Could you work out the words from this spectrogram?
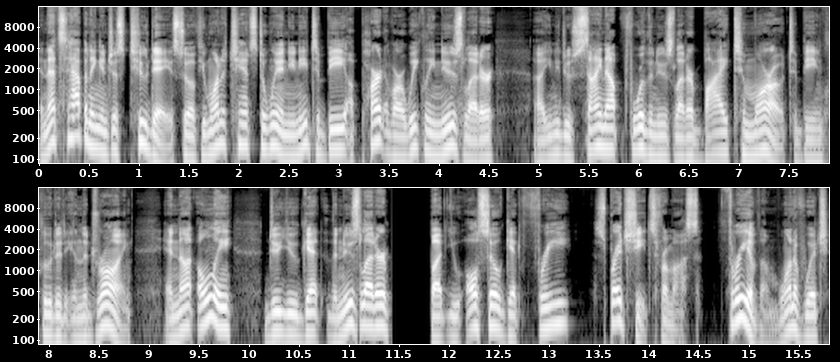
and that's happening in just two days. So if you want a chance to win, you need to be a part of our weekly newsletter. Uh, you need to sign up for the newsletter by tomorrow to be included in the drawing. And not only do you get the newsletter, but you also get free spreadsheets from us, three of them, one of which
